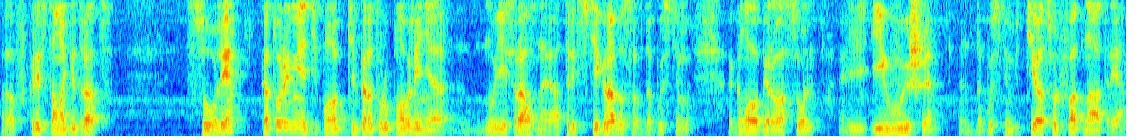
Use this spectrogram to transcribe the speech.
в кристаллогидрат соли, который имеет температуру плавления, ну, есть разные, от 30 градусов, допустим, глауберова соль, и, выше – допустим, тиосульфат натрия,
